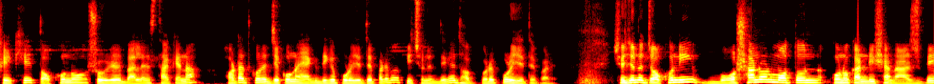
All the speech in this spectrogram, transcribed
শেখে তখনও শরীরের ব্যালেন্স থাকে না। হঠাৎ করে যে কোনো একদিকে পড়ে যেতে পারে বা পিছনের দিকে ধপ করে পড়ে যেতে পারে। সেজন্য যখনই বসানোর মতন কোনো কন্ডিশন আসবে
